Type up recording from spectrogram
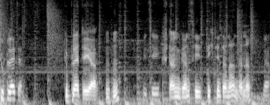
Dublette. Dublette, ja. Mhm. Standen ganz dicht hintereinander, ne? ja.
